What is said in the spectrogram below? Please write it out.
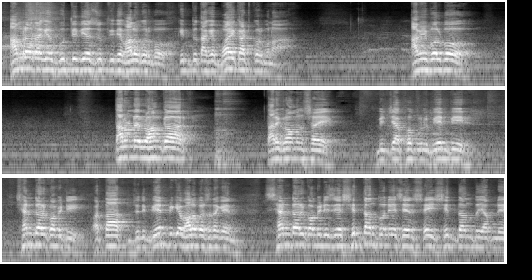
আমরা তাকে বুদ্ধি দিয়ে, যুক্তি দিয়ে ভালো করব, কিন্তু তাকে বয়কাট করব না। আমি বলব তারুণের অহংকার, তারেক রহমান সাহেব, মির্জা ফখরুল বিএনপির সেন্টার কমিটি অর্থাৎ যদি বিএনপিকে ভালোবেসে থাকেন সেন্টার কমিটি যে সিদ্ধান্ত নিয়েছেন, সেই সিদ্ধান্তই আপনি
